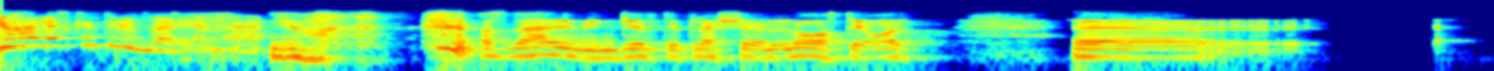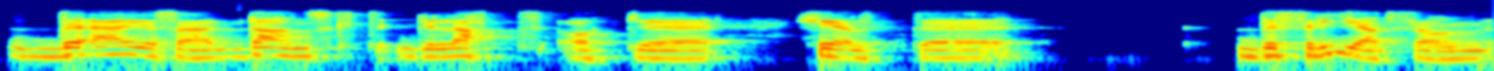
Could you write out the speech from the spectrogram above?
Johannes, kan inte du börja med? Jo, alltså det här är ju min guilty pleasure-låt i år. Eh, det är ju så här danskt, glatt och eh, helt eh, befriat från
